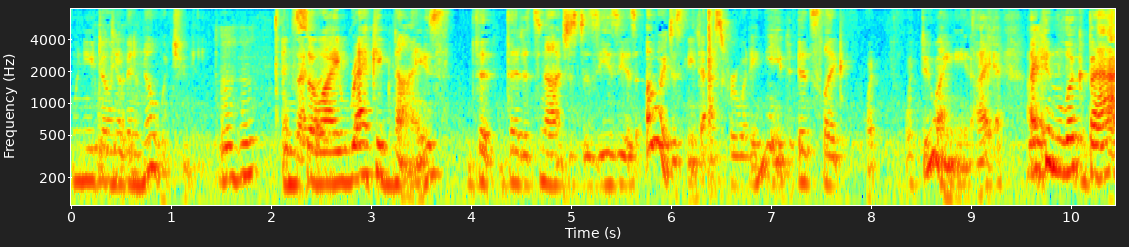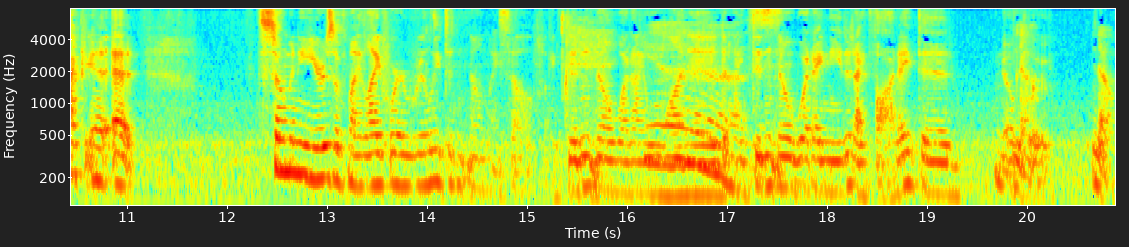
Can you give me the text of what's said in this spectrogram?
when you don't even know what you need Mm-hmm. And so I recognize that that it's not just as easy as oh I just need to ask for what I need. It's like what what do I need? I I can look back at, so many years of my life where I really didn't know myself. I didn't know what I wanted. I didn't know what I needed. I thought I did. No, No. clue. No,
